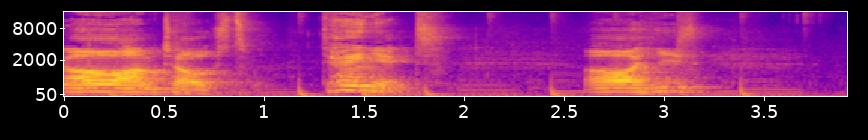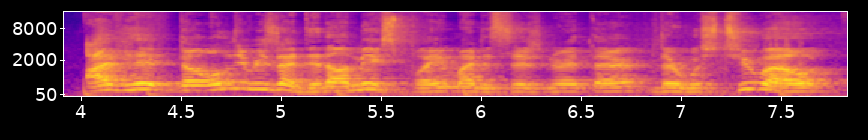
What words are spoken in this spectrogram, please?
Oh, I'm toast. Dang it. Oh, he's... I've hit, the only reason I did that, let me explain my decision right there. There was two out.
